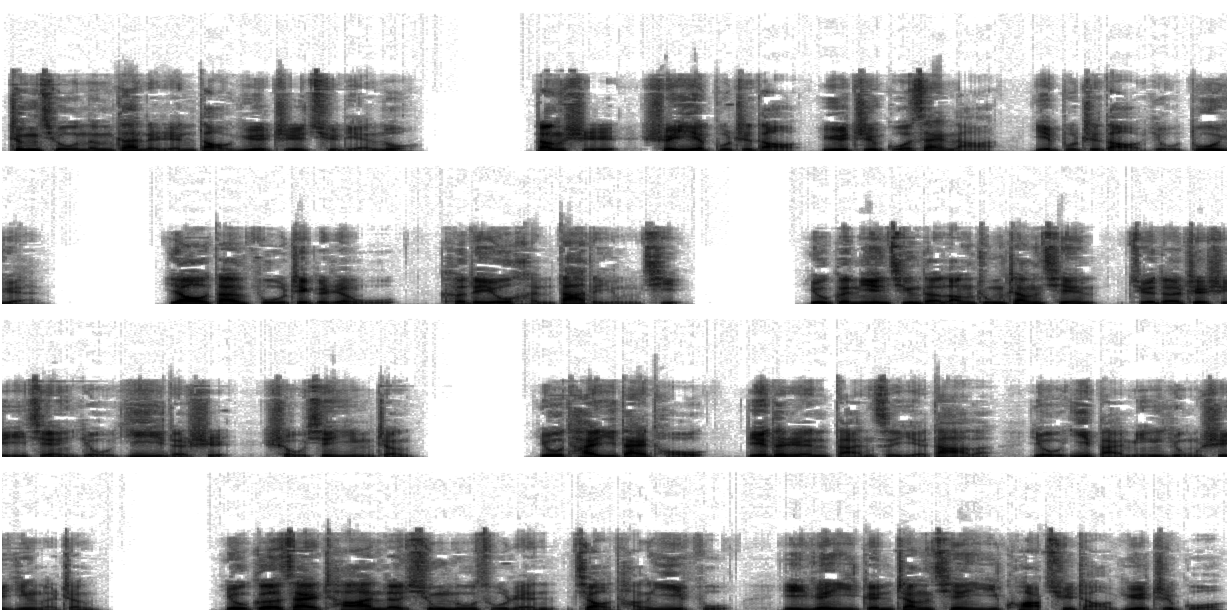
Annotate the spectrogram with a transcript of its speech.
征求能干的人到月支去联络。当时谁也不知道月支国在哪，也不知道有多远。要担负这个任务，可得有很大的勇气。有个年轻的郎中张骞，觉得这是一件有意义的事，首先应征。有他一带头，别的人胆子也大了，有一百名勇士应了征。有个在长安的匈奴族人叫唐义父，也愿意跟张骞一块去找月之国。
